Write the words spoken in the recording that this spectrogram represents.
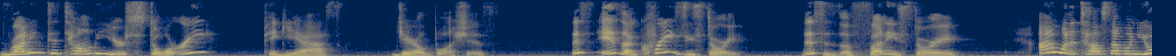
running to tell me your story? Piggie asks. Gerald blushes. This is a crazy story. This is a funny story. I want to tell someone your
